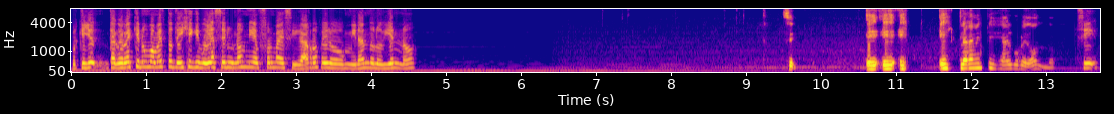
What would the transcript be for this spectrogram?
Porque yo, ¿te acordás que en un momento te dije que podía hacer un ovni en forma de cigarro, pero mirándolo bien no? Sí. Eh, eh, es, es- claramente es algo redondo. Sí.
